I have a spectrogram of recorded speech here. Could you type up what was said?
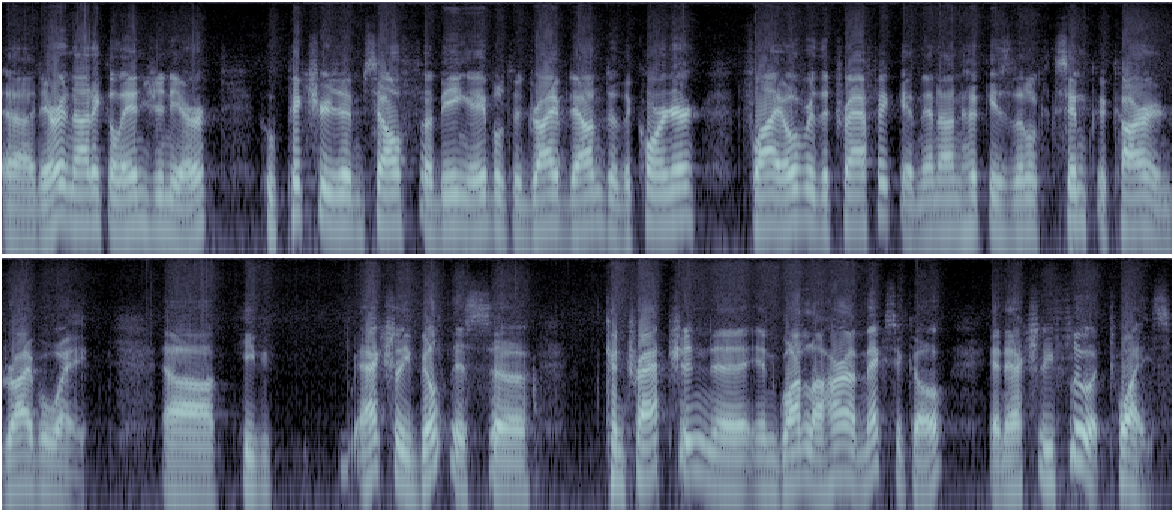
an aeronautical engineer who pictured himself uh, being able to drive down to the corner, fly over the traffic, and then unhook his little Simca car and drive away. Uh, he actually built this uh, contraption uh, in Guadalajara, Mexico, and actually flew it twice.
